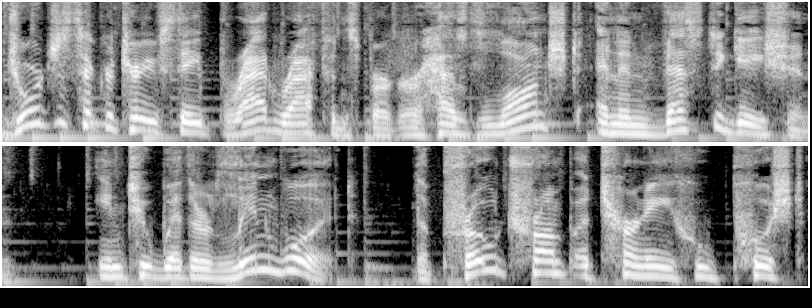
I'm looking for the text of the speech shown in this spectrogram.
Georgia Secretary of State Brad Raffensperger has launched an investigation into whether Lin Wood, the pro Trump attorney who pushed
